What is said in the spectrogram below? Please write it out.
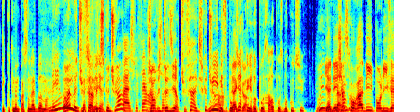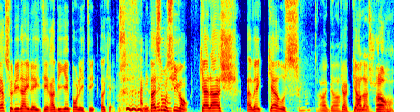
t'écoutes même pas son album. hein. Mais oui. Ouais, mais tu fais avec ce que tu as. Bah, je vais faire. J'ai envie de te dire, tu fais avec ce que tu Oui, as. mais c'est pour dire qu'il repose, ça repose beaucoup dessus. Oui, Il y a des gens ont rhabillé pour l'hiver. Celui-là, il a été rhabillé pour l'été. Ok. Ah, Passons au suivant. Kalash avec Chaos. Ah, gars. Caca. Non, là, je suis Alors,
